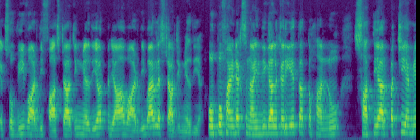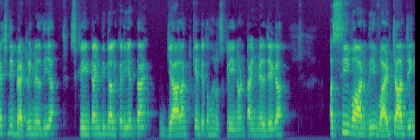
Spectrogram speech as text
120 ਵਾਟ ਦੀ ਫਾਸਟ ਚਾਰਜਿੰਗ ਮਿਲਦੀ ਆ ਔਰ 50 ਵਾਟ ਦੀ ਵਾਇਰਲੈਸ ਚਾਰਜਿੰਗ ਮਿਲਦੀ ਆ। Oppo Find X9 ਦੀ ਗੱਲ ਕਰੀਏ ਤਾਂ ਤੁਹਾਨੂੰ 7025 mAh ਦੀ ਬੈਟਰੀ ਮਿਲਦੀ ਆ। ਸਕਰੀਨ ਟਾਈਮ ਦੀ ਗੱਲ ਕਰੀਏ ਤਾਂ 11 ਘੰਟੇ ਤੁਹਾਨੂੰ ਸਕਰੀਨ ਔਨ ਟਾਈਮ ਮਿਲ ਜਾਏਗਾ 80 ਵਾਟ ਦੀ ਵਾਈਡ ਚਾਰਜਿੰਗ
